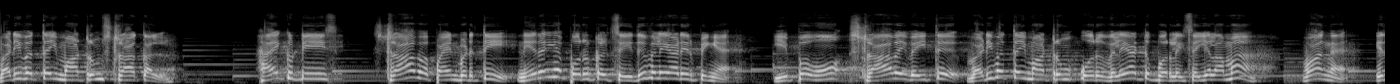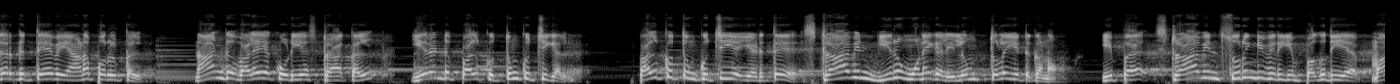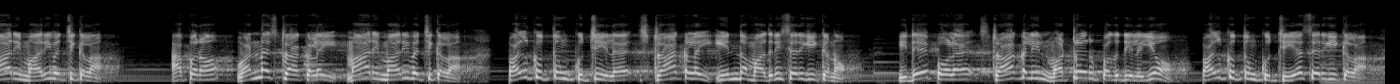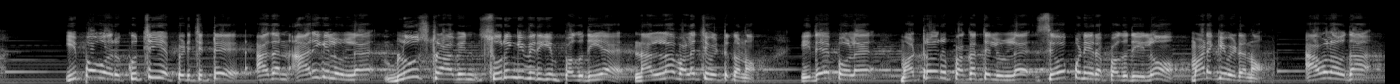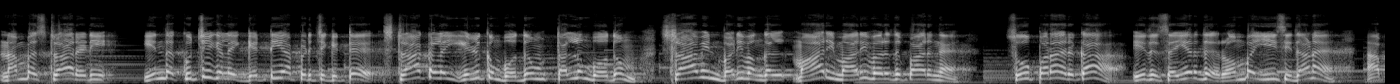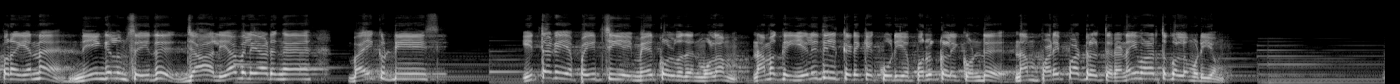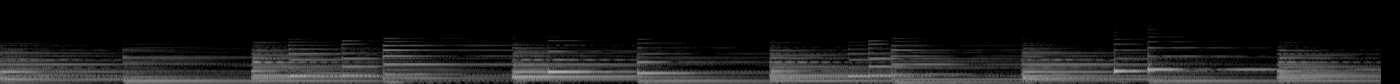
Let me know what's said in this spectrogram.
வடிவத்தை மாற்றும் ஸ்ட்ராக்கள். ஹாய் குட்டீஸ். ஸ்ட்ராவை பயன்படுத்தி நிறைய பொருட்கள் செய்து விளையாடிருப்பீங்க. இப்போவும் ஸ்ட்ராவை வைத்து வடிவத்தை மாற்றும் ஒரு விளையாட்டு பொருளை செய்யலாமா? வாங்க இதற்கு தேவையான பொருட்கள். நான்கு வளையக்கூடிய ஸ்ட்ராக்கள் இரண்டு பல்குத்தும் குச்சிகள். பல்குத்தும் குச்சியை எடுத்து ஸ்ட்ராவின் இரு முனைகளிலும் துளையிட்டுக்கணும். இப்ப ஸ்ட்ராவின் சுருங்கி விரியும் பகுதியை மாறி மாறி வச்சுக்கலாம். அப்புறம் வண்ண ஸ்ட்ராக்களை மாறி மாறி வச்சுக்கலாம். பல்குத்தும் குச்சியில ஸ்ட்ராக்களை இந்த மாதிரி செருகிக்கணும். இதே போல ஸ்ட்ராக்களின் மற்றொரு பகுதியிலையும் பல்குத்தும் குச்சியை செருகிக்கலாம். இப்போ ஒரு குச்சியை பிடிச்சிட்டு அதன் அருகில் உள்ள ப்ளூ ஸ்ட்ராவின் சுருங்கி விரியும் பகுதியை நல்லா வளைச்சு விட்டுக்கணும். இதே போல மற்றொரு பக்கத்தில் உள்ள சிவப்பு நிற பகுதியிலும் மடக்கி விடணும். அவ்வளவுதான். நம்ம ஸ்ட்ரா ரெடி. இந்த குச்சிகளை கெட்டியா பிடிச்சுக்கிட்டு ஸ்ட்ராக்களை இழுக்கும் போதும் தள்ளும் போதும் ஸ்ட்ராவின் வடிவங்கள் மாறி மாறி வருது பாருங்க. சூப்பரா இருக்கா? இது செய்யறது ரொம்ப ஈஸி தானே? அப்புறம் என்ன? நீங்களும் செய்து ஜாலியா விளையாடுங்க. பை குட்டீஸ். இத்தகைய பயிற்சியை மேற்கொள்வதன் மூலம் நமக்கு எளிதில் கிடைக்கக்கூடிய பொருட்களை கொண்டு நம் படைப்பாற்றல் திறனை வளர்த்துக்கொள்ள முடியும்.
